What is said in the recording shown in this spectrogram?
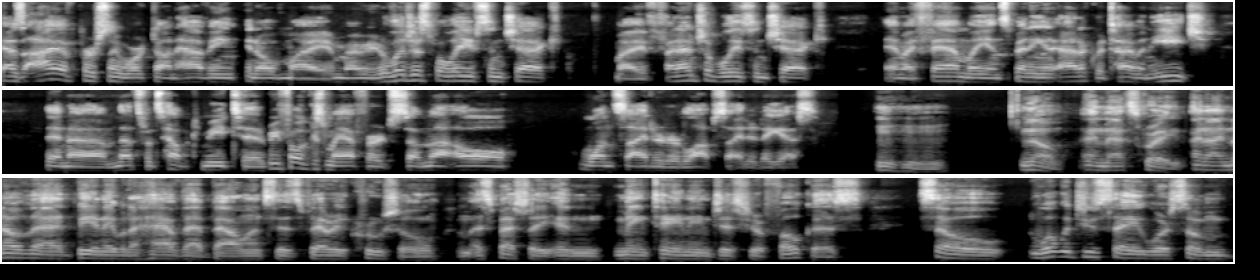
as i have personally worked on having you know my my religious beliefs in check my financial beliefs in check and my family and spending an adequate time in each then um, that's what's helped me to refocus my efforts so i'm not all one-sided or lopsided i guess Mm-hmm. No, and that's great. And I know that being able to have that balance is very crucial, especially in maintaining just your focus. So, what would you say were some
